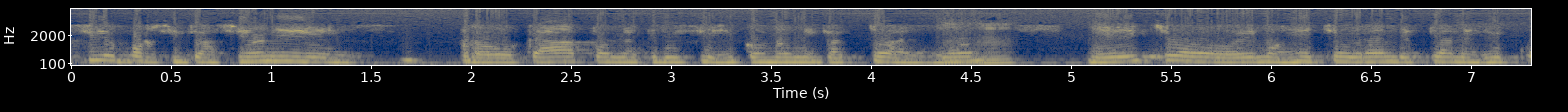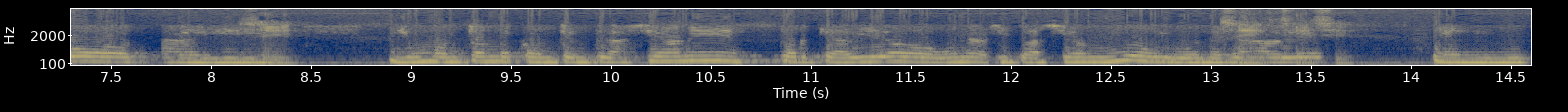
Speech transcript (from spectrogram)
sido por situaciones provocadas por la crisis económica actual, ¿no? De hecho, hemos hecho grandes planes de cuotas y, un montón de contemplaciones porque ha habido una situación muy vulnerable. en,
